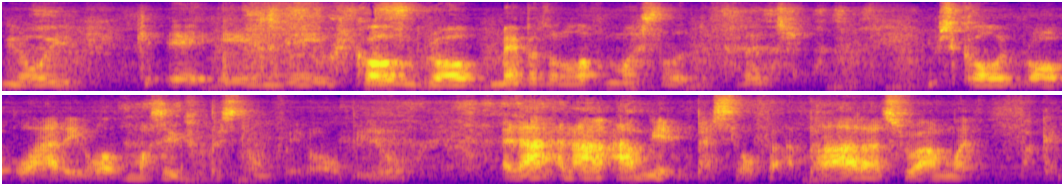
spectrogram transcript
you know, he, eh, eh, he, he, he was calling Rob, remember the love muscle at the fridge? He was calling Rob Larry love muscle, he was pissed off at Rob, you know. And, I, and I, I'm getting pissed off at a Para, so I'm like, fucking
